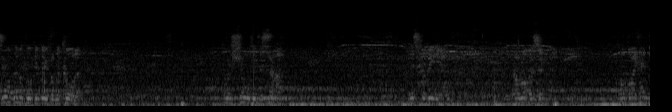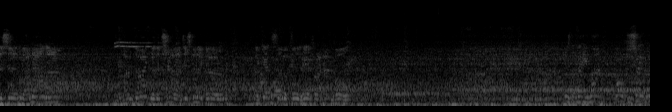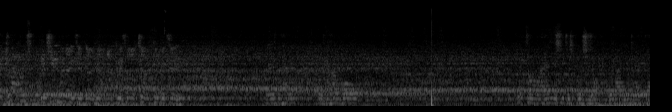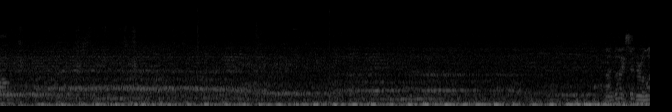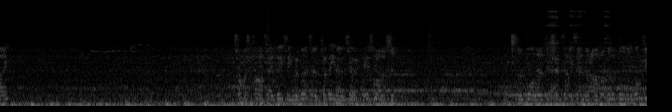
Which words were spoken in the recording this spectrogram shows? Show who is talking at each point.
Speaker 1: See what Liverpool can do from the corner. Push short into Salah. This Fabinho. Now Robertson. On by Henderson. Ronaldo. Van Dijk with a challenge. It's going to go against Liverpool here for a handball.
Speaker 2: Just pushes off Ronaldo's left arm.
Speaker 1: Van Dijk sent her away. Thomas Partey beating Roberto Firmino to. Here's Robertson. Excellent ball out to Trent Alexander-Arnold. Liverpool will want to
